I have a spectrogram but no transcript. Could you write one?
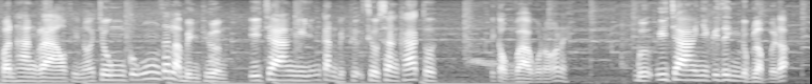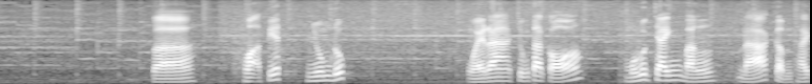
Phần hàng rào thì nói chung cũng rất là bình thường Y chang như những căn biệt thự siêu sang khác thôi Cái cổng vào của nó này Bự y chang như cái dinh độc lập vậy đó và họa tiết nhôm đúc. Ngoài ra, chúng ta có một bức tranh bằng đá cẩm thạch.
